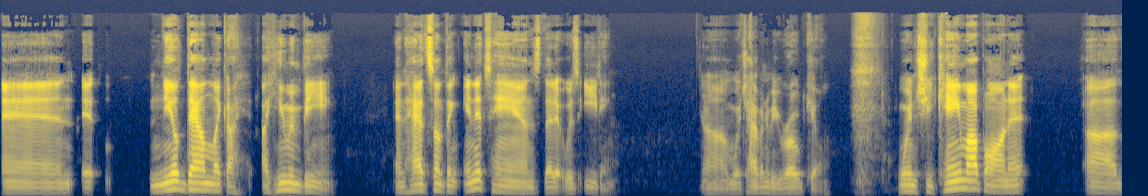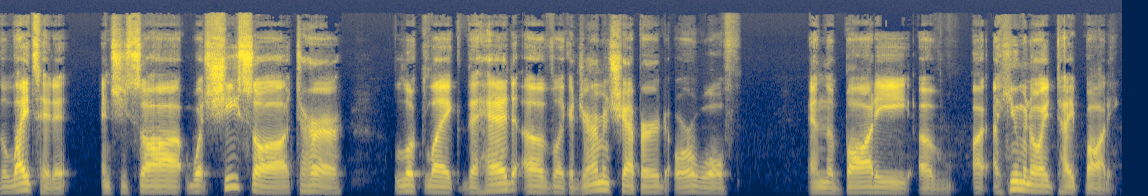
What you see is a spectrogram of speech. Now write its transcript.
and it kneeled down like a, a human being and had something in its hands that it was eating, um, which happened to be roadkill. When she came up on it, uh, the lights hit it, and she saw what she saw to her looked like the head of like a German Shepherd or a wolf, and the body of a, a humanoid type body.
